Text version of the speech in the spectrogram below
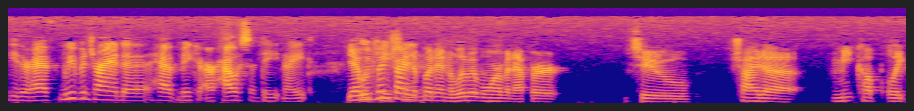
either have we've been trying to have make our house a date night. Yeah, we've been trying to put in a little bit more of an effort to try to meet couple like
